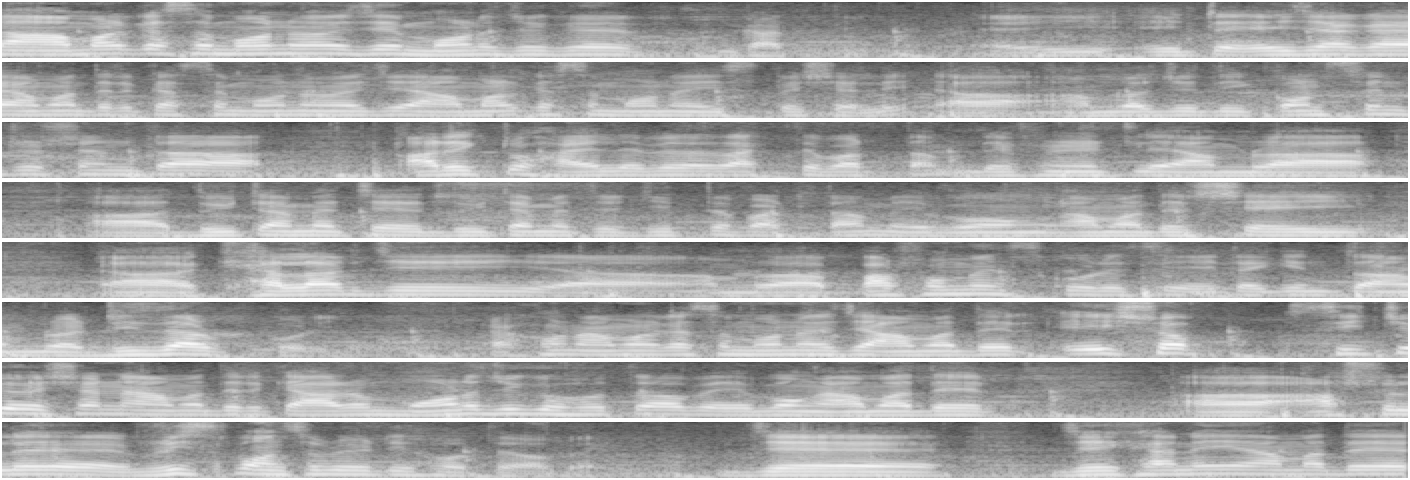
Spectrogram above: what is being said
না আমার কাছে মনে হয় যে মনোযোগের ঘাটতি। এই, এইটা, এই জায়গায় আমাদের কাছে মনে হয় যে, আমার কাছে মনে হয় স্পেশালি আমরা যদি কনসেন্ট্রেশনটা আরেকটু হাই লেভেলে রাখতে পারতাম ডেফিনেটলি আমরা দুইটা ম্যাচে দুইটা ম্যাচে জিততে পারতাম এবং আমাদের সেই খেলার যে আমরা পারফরমেন্স করেছি, এটা কিন্তু আমরা ডিজার্ভ করি। এখন আমার কাছে মনে হয় যে, আমাদের এইসব সিচুয়েশনে আমাদেরকে আরও মনোযোগী হতে হবে এবং আমাদের আসলে রেসপন্সিবিলিটি হতে হবে। যে যেখানেই আমাদের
